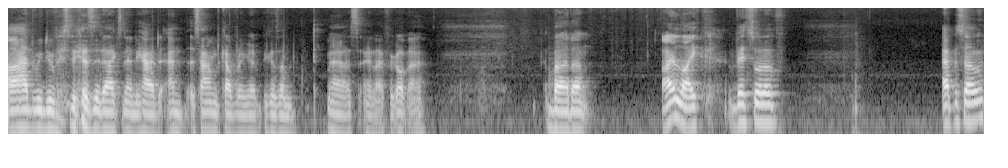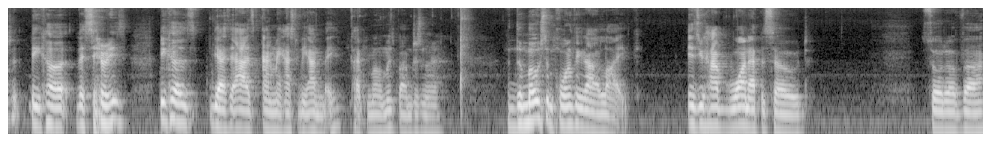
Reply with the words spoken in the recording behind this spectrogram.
I had to redo this because it accidentally had and a sound covering it because I'm ass and I forgot that. But um, I like this sort of episode because this series because yes, it has anime has to be anime type of moments, but I'm just gonna. The most important thing that I like is you have one episode sort of uh,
